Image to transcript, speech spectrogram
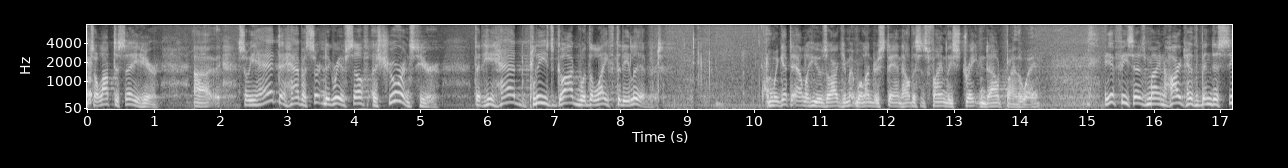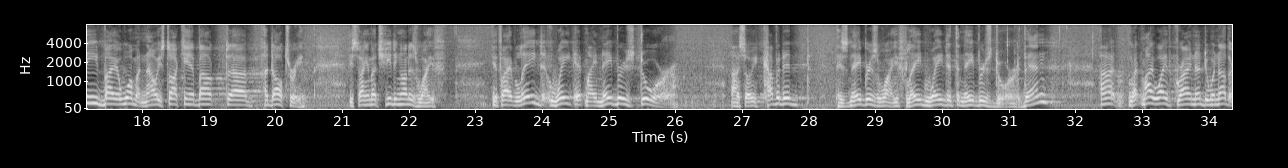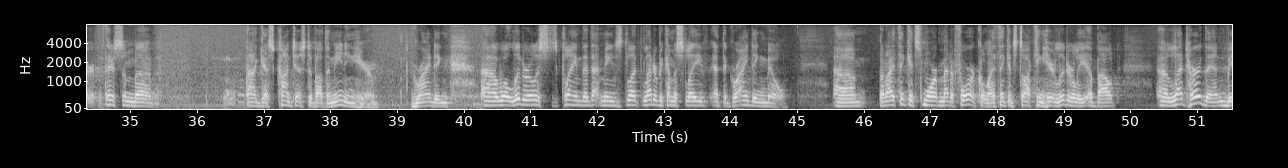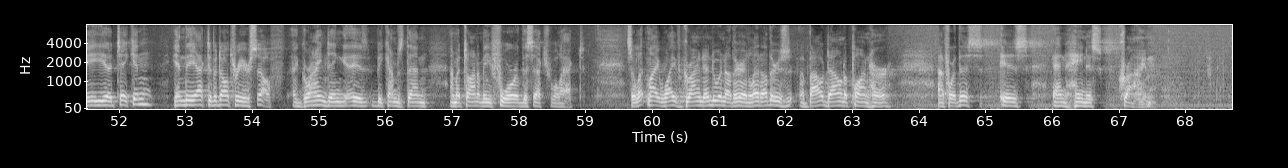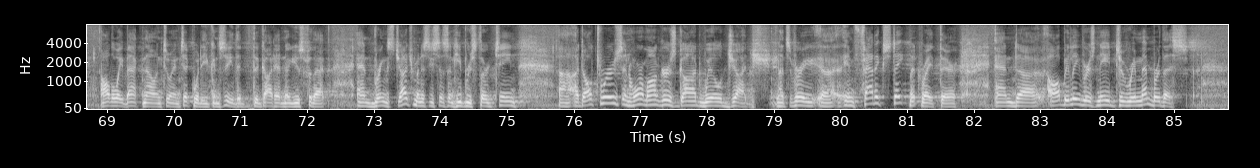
It's a lot to say here. Uh, so he had to have a certain degree of self assurance here that he had pleased God with the life that he lived. When we get to Elihu's argument, we'll understand how this is finally straightened out, by the way. If he says, Mine heart hath been deceived by a woman, now he's talking about uh, adultery. He's talking about cheating on his wife. If I've laid wait at my neighbor's door, uh, so he coveted his neighbor's wife, laid wait at the neighbor's door, then uh, let my wife grind unto another. There's some, uh, I guess, contest about the meaning here. Grinding. Uh, well, literalists claim that that means let, let her become a slave at the grinding mill. Um, but I think it's more metaphorical. I think it's talking here literally about uh, let her then be uh, taken in the act of adultery herself. Uh, grinding is, becomes then a metonymy for the sexual act. So let my wife grind unto another, and let others bow down upon her, uh, for this is an heinous crime. All the way back now into antiquity, you can see that, that God had no use for that and brings judgment, as he says in Hebrews 13. Uh, adulterers and whoremongers, God will judge. That's a very uh, emphatic statement right there. And uh, all believers need to remember this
